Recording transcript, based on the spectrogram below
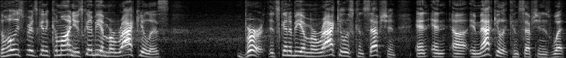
the Holy Spirit's going to come on you. It's going to be a miraculous birth, it's going to be a miraculous conception. And, and uh, immaculate conception is what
